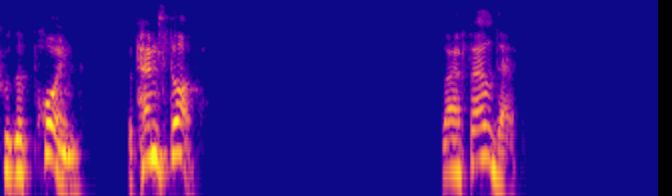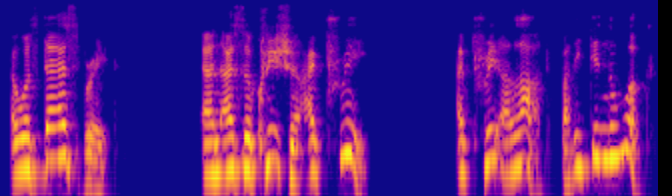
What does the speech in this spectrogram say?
to the point the time stopped. So I felt that. I was desperate. And as a Christian, I pray. I pray a lot, but it didn't work.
